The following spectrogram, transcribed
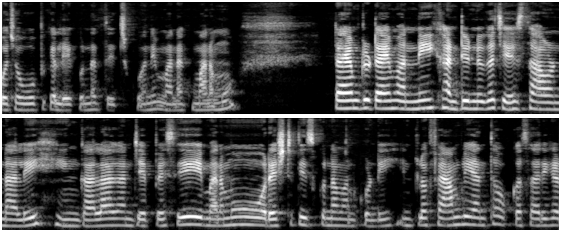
కొంచెం ఓపిక లేకుండా తెచ్చుకొని మనకు మనము టైం టు టైం అన్నీ కంటిన్యూగా చేస్తూ ఉండాలి. ఇంకా అలాగని చెప్పేసి మనము రెస్ట్ తీసుకున్నాం అనుకోండి ఇంట్లో ఫ్యామిలీ అంతా ఒక్కసారిగా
